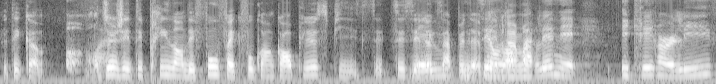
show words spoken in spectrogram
Puis t'es comme Oh mon Ouais. Dieu, j'ai été prise en défaut, fait qu'il faut qu'encore plus. Puis c'est tu sais, c'est Mais là que ça peut devenir on en vraiment. parlait, mais écrire un livre,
